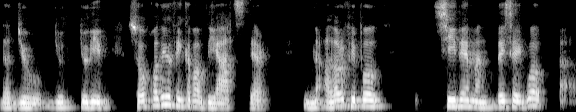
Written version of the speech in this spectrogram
that you, you you did. So, what do you think about the ads there? A lot of people see them and they say, well, uh,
